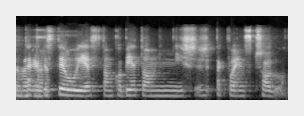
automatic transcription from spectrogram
tak jakby z tyłu jest tą kobietą niż, tak powiem, z przodu.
